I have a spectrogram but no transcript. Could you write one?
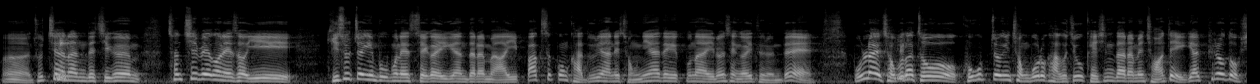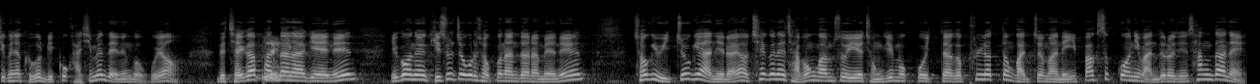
어, 좋지 네. 않았는데 지금 1,700원에서 이 기술적인 부분에서 제가 얘기한다라면 아 이 박스권 가두리 안에 정리해야 되겠구나 이런 생각이 드는데 몰라요 저보다 더 고급적인 정보를 가지고 계신다라면 저한테 얘기할 필요도 없이 그냥 그걸 믿고 가시면 되는 거고요. 근데 제가 판단하기에는 이거는 기술적으로 접근한다라면은 저기 위쪽이 아니라요. 최근에 자본 감소 이에 정지 먹고 있다가 풀렸던 관점 안에 이 박스권이 만들어진 상단에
